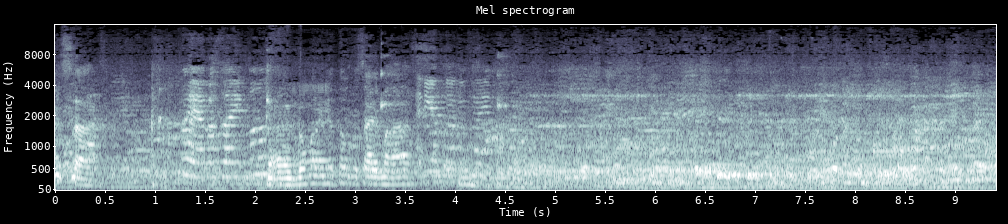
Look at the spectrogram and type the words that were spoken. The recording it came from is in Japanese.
さん。おはようございます。どうもありがとうございます。ありがとうございます。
